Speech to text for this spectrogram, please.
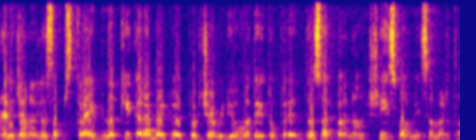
आणि चॅनलला सबस्क्राईब नक्की करा. भेटूयात पुढच्या व्हिडिओमध्ये. तोपर्यंत सर्वांना श्री स्वामी समर्थ.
